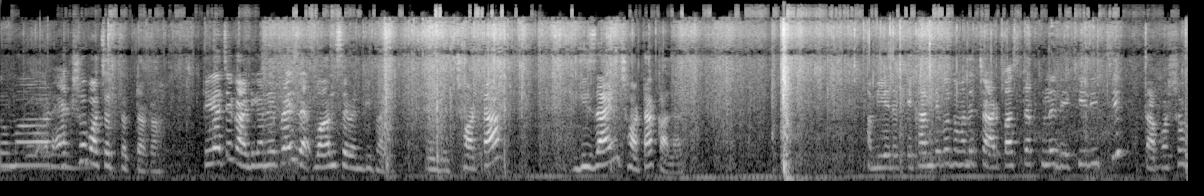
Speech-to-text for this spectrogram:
তোমার একশো পঁচাত্তর টাকা। ঠিক আছে? কার্ডিগানের প্রাইস ওয়ান সেভেন্টি ফাইভ এই যে ছটা ডিজাইন ছটা কালার আমি এখান থেকে তোমাদের চার পাঁচটা খুলে দেখিয়ে দিচ্ছি, তারপর সব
